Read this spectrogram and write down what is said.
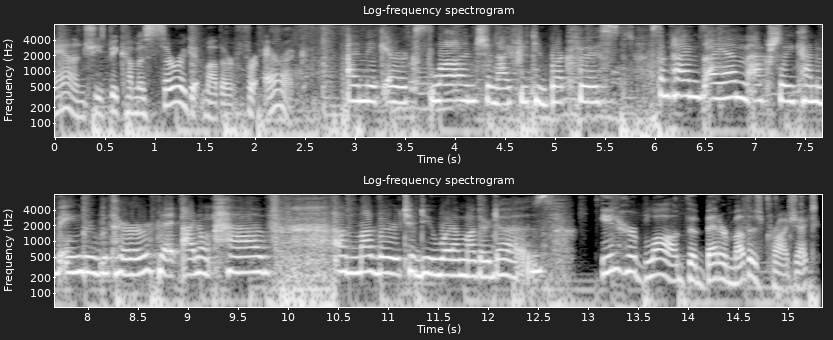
And she's become a surrogate mother for Eric. I make Eric's lunch and I feed him breakfast. Sometimes I am actually kind of angry with her that I don't have a mother to do what a mother does. In her blog, The Better Mothers Project,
